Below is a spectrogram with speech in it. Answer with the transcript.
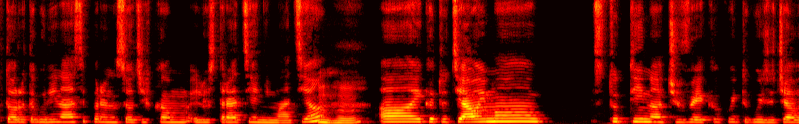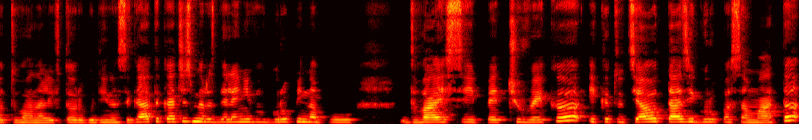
втората година, аз се пренасочих към иллюстрация и анимация. Mm-hmm. А, и като цяло има стотина човека, които го изучават това, нали, втора година сега. Така че сме разделени в групи на по 25 човека и като цяло тази група самата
